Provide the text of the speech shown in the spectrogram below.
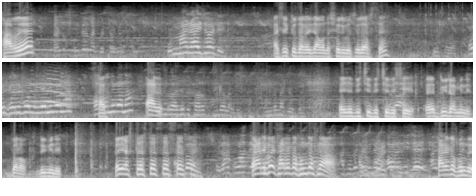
পা- রে তুমি মাই রাইছো আচ্ছা একটু দাঁড়াই যে আমাদের শরীরে চলে আসছে। সারা এই যে দিচ্ছি দিচ্ছি দিচ্ছি। এই দুইটা মিনিট দাঁড়াও দুই মিনিট। এই আস্তে আস্তে আস্তে আস্তে আস্তে। আরে ভাই স্যার একটা ফোন দাস না। স্যার একটা ফোন দে।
